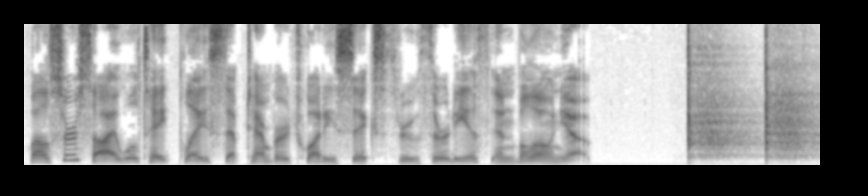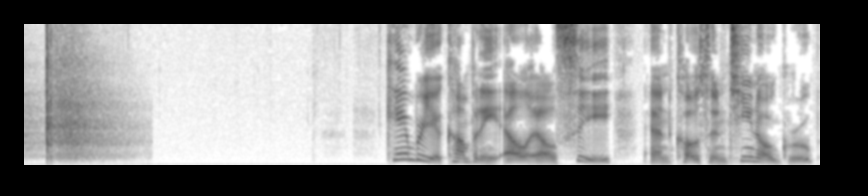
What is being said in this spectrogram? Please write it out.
while Cersaie will take place September 26th through 30th in Bologna. Cambria Company LLC and Cosentino Group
